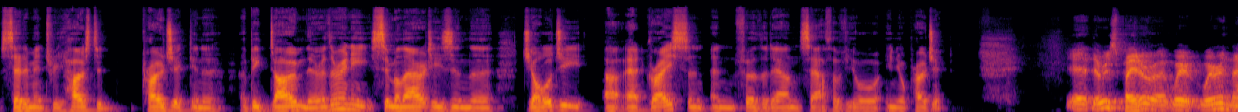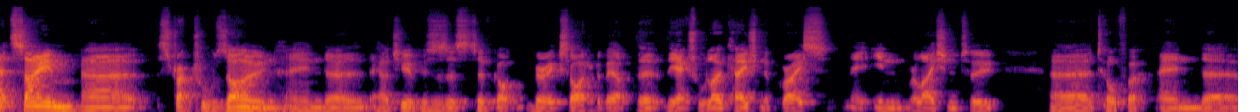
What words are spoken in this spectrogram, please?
sedimentary hosted project in a, a, big dome. There are there any similarities in the geology uh, at Grace and, and further down south of your in your project? Yeah, there is, Peter. Uh, we're, we're in that same uh, structural zone, and uh, our geophysicists have got very excited about the, the actual location of Grace in relation to uh, Telfer and uh,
